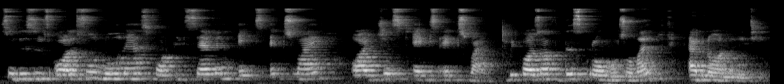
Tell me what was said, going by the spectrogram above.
So this is also known as 47XXY or just XXY because of this chromosomal abnormality.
